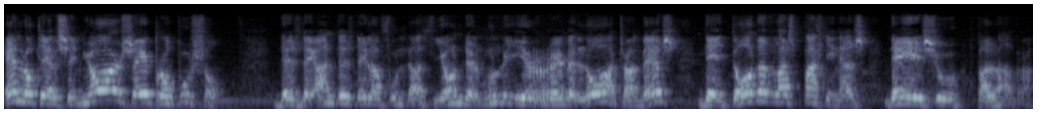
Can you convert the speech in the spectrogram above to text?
Es lo que el Señor se propuso desde antes de la fundación del mundo y reveló a través de todas las páginas de su palabra.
